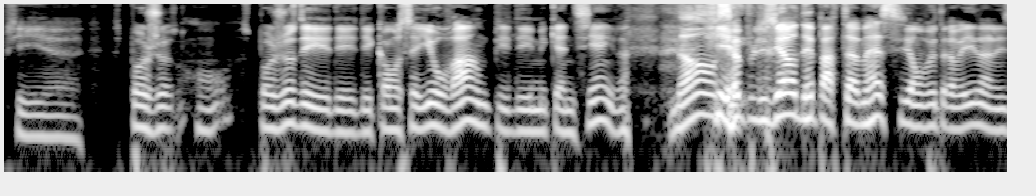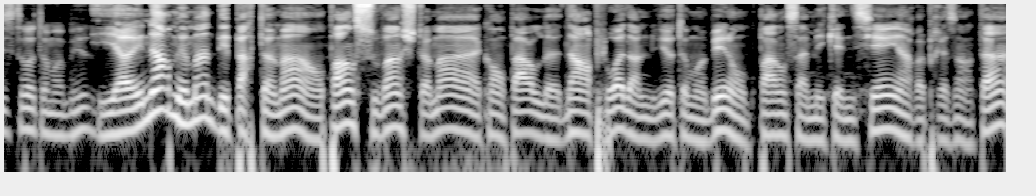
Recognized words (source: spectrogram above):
Puis euh, pas juste, on- pas juste des, des- des conseillers aux ventes puis des mécaniciens. là. Non, Il y a plusieurs départements si on veut travailler dans l'industrie automobile. Il y a énormément de départements. On pense souvent justement quand on parle d'emploi dans le milieu automobile, on pense à mécanicien, en représentant.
